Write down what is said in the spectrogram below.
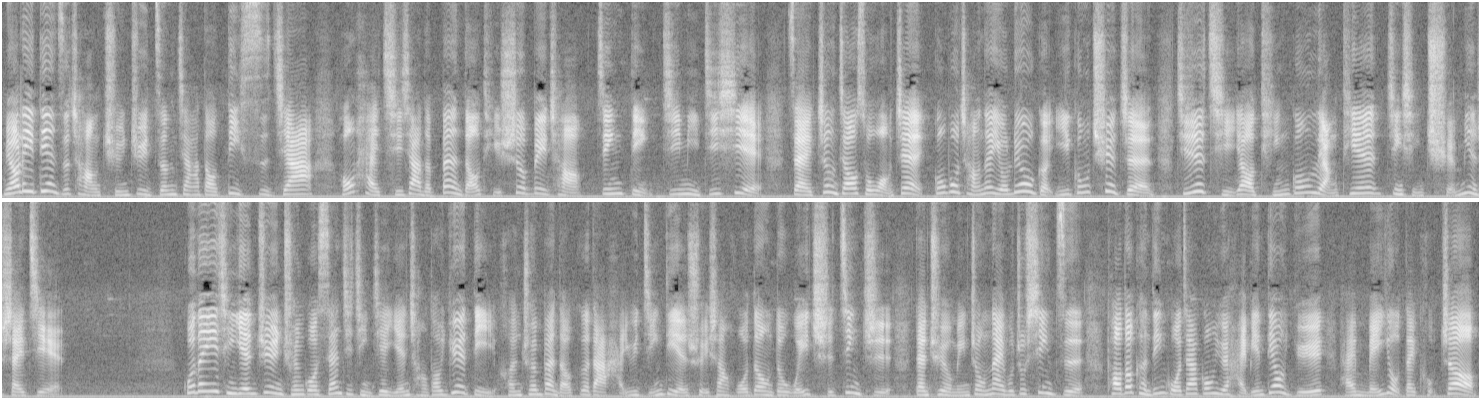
苗栗电子厂群聚增加到第四家，鸿海旗下的半导体设备厂金鼎精密机械在证交所网站公布，厂内有六个移工确诊，即日起要停工两天，进行全面筛检。国内疫情严峻，全国三级警戒延长到月底。恒春半岛各大海域景点水上活动都维持禁止，但却有民众耐不住性子，跑到垦丁国家公园海边钓鱼，还没有戴口罩。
